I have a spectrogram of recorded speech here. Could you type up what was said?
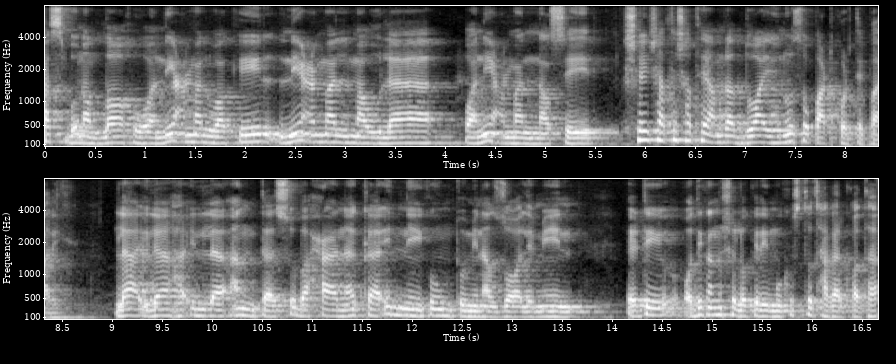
হাসবুন আল্লাহ ওয়া নি'মাল ওয়াকিল, নি'মাল মাওলা ওয়া নি'মান নাসির। সেই সাথে সাথে আমরা দোয়া ইউনুসও পাঠ করতে পারি। লা ইলাহা ইল্লা আনতা, সুবহানাকা ইন্নী কুনতু মিনাজ জালিমিন এটি অধিকাংশ লোকেরই মুখস্থ থাকার কথা।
